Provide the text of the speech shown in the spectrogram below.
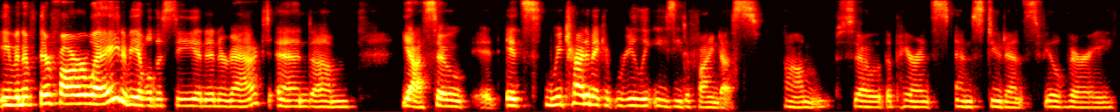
even if they're far away to be able to see and interact. And um, yeah so it, it's we try to make it really easy to find us um, so the parents and students feel very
